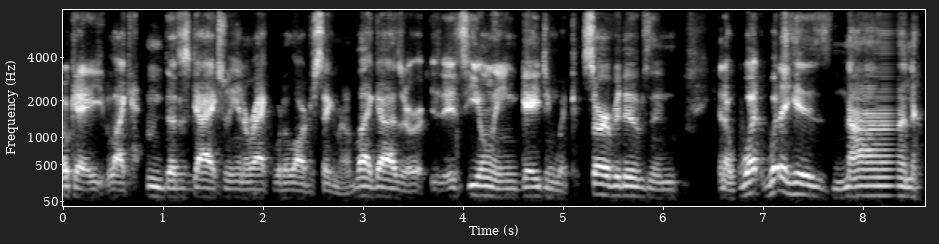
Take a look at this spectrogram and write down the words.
okay like mm, does this guy actually interact with a larger segment of black guys or is he only engaging with conservatives? And you know what what are his non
